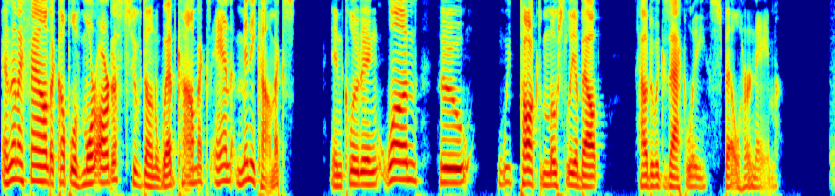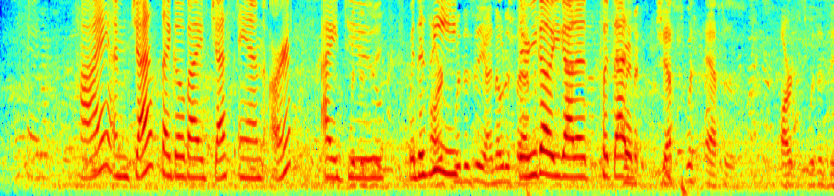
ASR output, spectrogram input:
And then I found a couple of more artists who've done web comics and mini comics, including one who we talked mostly about how to exactly spell her name. Hi, I'm Jess. I go by Jess Ann Arts. I do with a Z. With Arts with a Z. I noticed that. There you go. You gotta put that. Wait a minute. Jess with S's. Arts with a Z.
